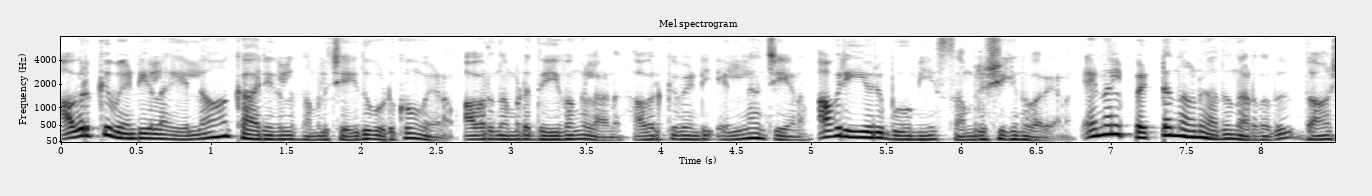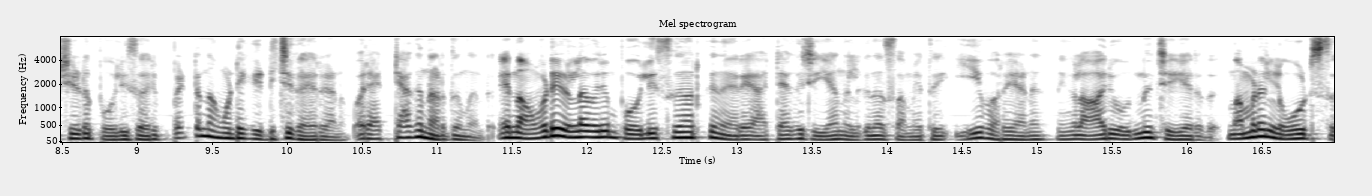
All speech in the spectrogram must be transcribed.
അവർക്ക് വേണ്ടിയുള്ള എല്ലാ കാര്യങ്ങളും നമ്മൾ ചെയ്തു കൊടുക്കുകയും വേണം. അവർ നമ്മുടെ ദൈവങ്ങളാണ്. അവർക്ക് വേണ്ടി എല്ലാം ചെയ്യണം. അവർ ഈ ഒരു ഭൂമിയെ സംരക്ഷിക്കുന്നു പറയണം. എന്നാൽ പെട്ടെന്നാണ് അത് നടന്നത്. ദാഷിയുടെ പോലീസുകാർ പെട്ടെന്ന് അങ്ങോട്ടേക്ക് ഇടിച്ചു കയറുകയാണ്. ഒരു അറ്റാക്ക് നടത്തുന്നുണ്ട്. എന്നാൽ അവിടെയുള്ളവരും പോലീസുകാർക്ക് നേരെ അറ്റാക്ക് ചെയ്യാൻ നിൽക്കുന്ന സമയത്ത് ഈ പറയാണ് നിങ്ങൾ ആരും ഒന്നും ചെയ്യരുത്. നമ്മുടെ ലോഡ്സ്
